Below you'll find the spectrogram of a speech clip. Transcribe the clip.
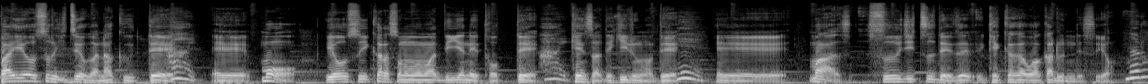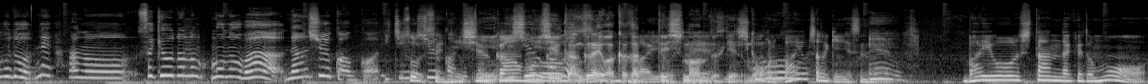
培養する必要がなくて、はい、えー、もう羊水からそのまま DNA 取って検査できるので、はい、えー、まあ数日で結果がわかるんですよ。なるほど。ねあのー、先ほどのものは何週間か？一二週間で、ね、週間2週間ぐらいはかかってしまうんですけれども。培養した時にですね、培養したんだけども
